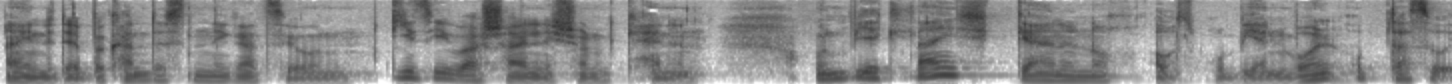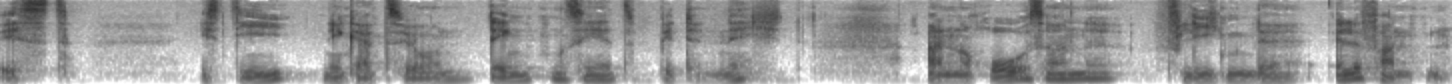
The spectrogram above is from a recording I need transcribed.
Eine der bekanntesten Negationen, die Sie wahrscheinlich schon kennen und wir gleich gerne noch ausprobieren wollen, ob das so ist, ist die Negation, denken Sie jetzt bitte nicht an rosane fliegende Elefanten.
